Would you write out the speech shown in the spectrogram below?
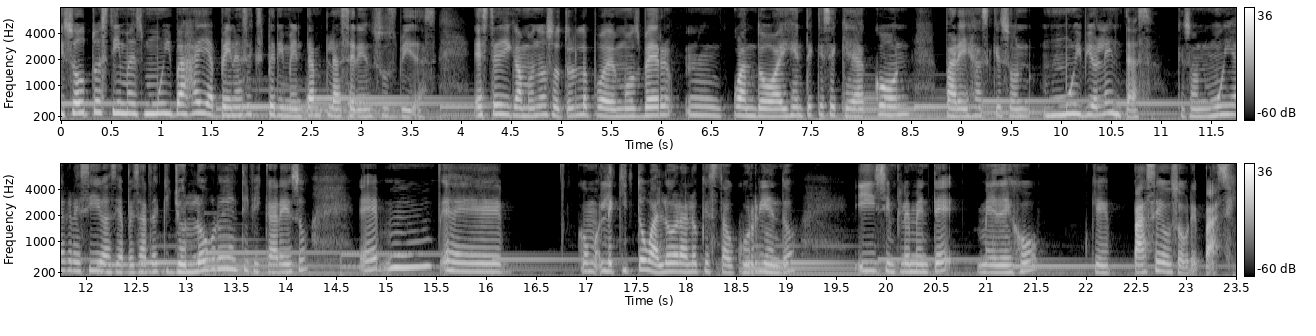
y su autoestima es muy baja y apenas experimentan placer en sus vidas. Este, digamos, nosotros lo podemos ver mm, cuando hay gente que se queda con parejas que son muy violentas, que son muy agresivas y a pesar de que yo logro identificar eso, eh, mm, eh, como le quito valor a lo que está ocurriendo y simplemente me dejo que pase o sobrepase.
